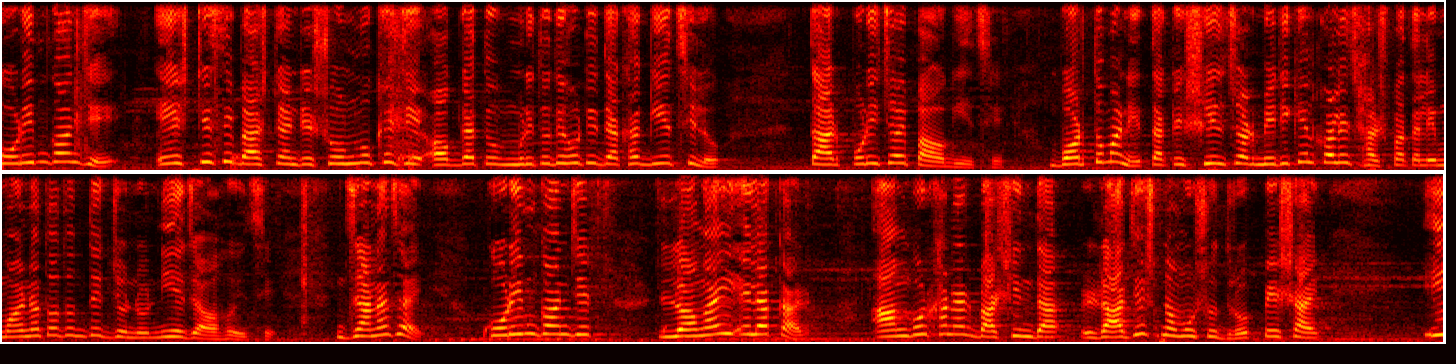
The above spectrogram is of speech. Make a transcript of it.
করিমগঞ্জে এসটিসি বাসস্ট্যান্ডের সম্মুখে যে অজ্ঞাত মৃতদেহটি দেখা গিয়েছিল, তার পরিচয় পাওয়া গিয়েছে। বর্তমানে তাকে শিলচর মেডিকেল কলেজ হাসপাতালে ময়নাতদন্তের জন্য নিয়ে যাওয়া হয়েছে। জানা যায়, করিমগঞ্জের লঙ্গাই এলাকার আঙ্গরখানার বাসিন্দা রাজেশ নমশূদ্র পেশায় ই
